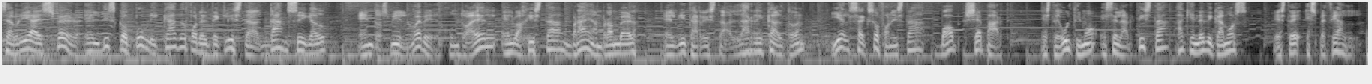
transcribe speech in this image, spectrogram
Se abría Sphere, el disco publicado por el teclista Dan Siegel en 2009. Junto a él, el bajista Brian Bromberg, el guitarrista Larry Carlton y el saxofonista Bob Shepard. Este último es el artista a quien dedicamos este especial.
